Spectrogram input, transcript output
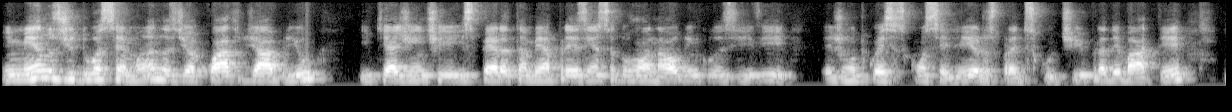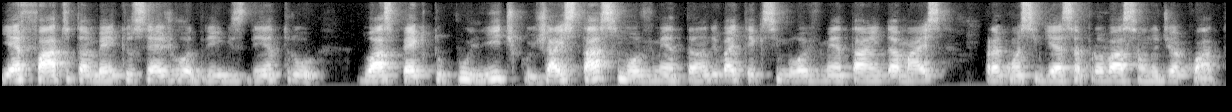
em menos de duas semanas, dia 4 de abril, e que a gente espera também a presença do Ronaldo, inclusive junto com esses conselheiros, para discutir, para debater. E é fato também que o Sérgio Rodrigues, dentro do aspecto político, já está se movimentando e vai ter que se movimentar ainda mais para conseguir essa aprovação no dia 4.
